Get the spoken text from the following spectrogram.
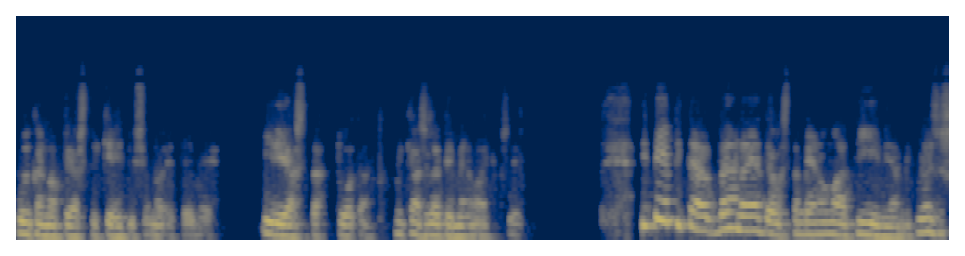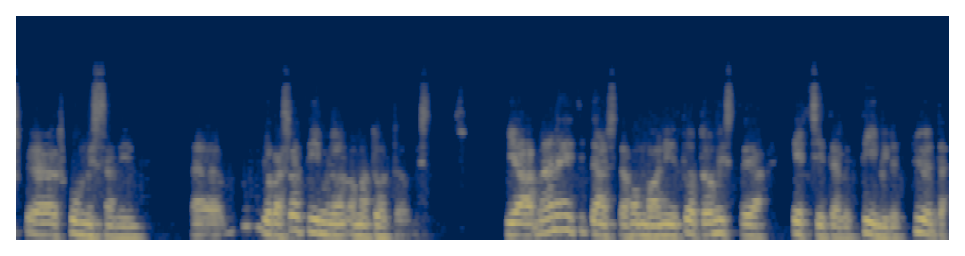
kuinka nopeasti kehitysjono etenee ideasta tuotanto. Mikä on se läpimenoaika siellä? Sitten meidän pitää vähän ajatella sitä meidän omaa tiimiä. Yleensä skummissa niin jokaisella tiimillä on oma tuoteomistajansa. Ja me etsitään sitä hommaa niin, että tuoteomistaja etsii tälle tiimille työtä.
